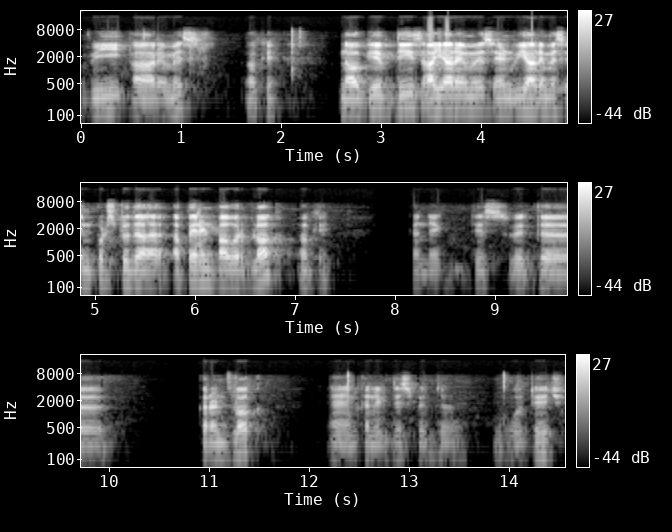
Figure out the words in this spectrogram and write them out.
VRMS okay now give these IRMS and VRMS inputs to the apparent power block. Okay. Connect this with the current block and connect this with the voltage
